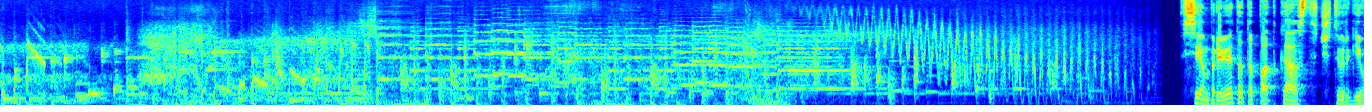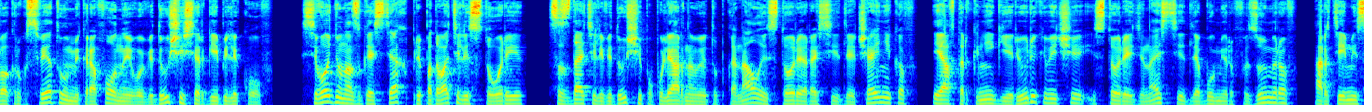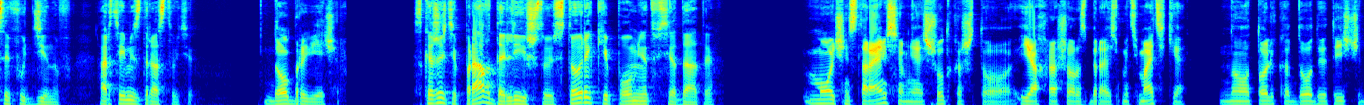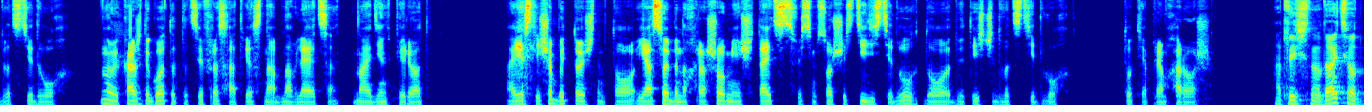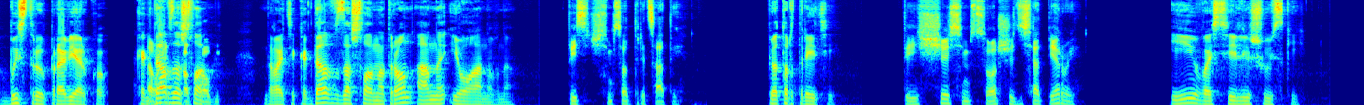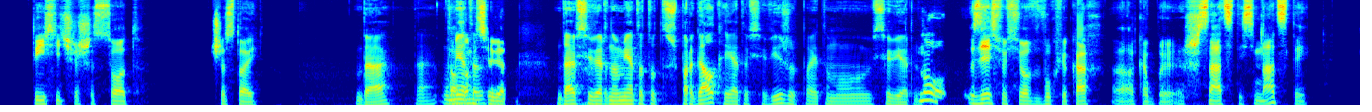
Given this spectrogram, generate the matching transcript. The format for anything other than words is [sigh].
Всем привет, это подкаст «Четверги вокруг света», у микрофона его ведущий Сергей Беляков. Сегодня у нас в гостях преподаватель истории, создатель и ведущий популярного YouTube-канала «История России для чайников» и автор книги Рюриковичи «История династии для бумеров и зумеров» Артемий Сайфуддинов. Артемий, здравствуйте. Добрый вечер. Скажите, правда ли, что историки помнят все даты? Мы очень стараемся, у меня есть шутка, что я хорошо разбираюсь в математике, но только до 2022. Ну и каждый год эта цифра, соответственно, обновляется на один вперед. А если еще быть точным, то я особенно хорошо умею считать с 862 до 2022. Тут я прям хорош. Отлично, давайте вот быструю проверку. Когда Давай, взошла... Попробуй. Давайте, когда взошла на трон Анна Иоанновна? 1730. Петр Третий. 1761. И Василий Шуйский. 1606. Да, да. У меня все верно. Да, все верно. У меня-то тут шпаргалка, я это все вижу, поэтому все верно. Ну, здесь все в двух веках, а, как бы 16-17.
